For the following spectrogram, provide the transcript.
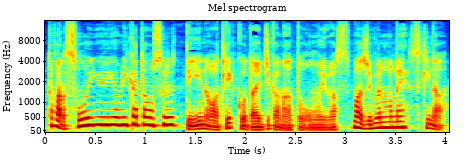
だからそういう読み方をするっていうのは結構大事かなと思います。まあ自分のね、好きな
